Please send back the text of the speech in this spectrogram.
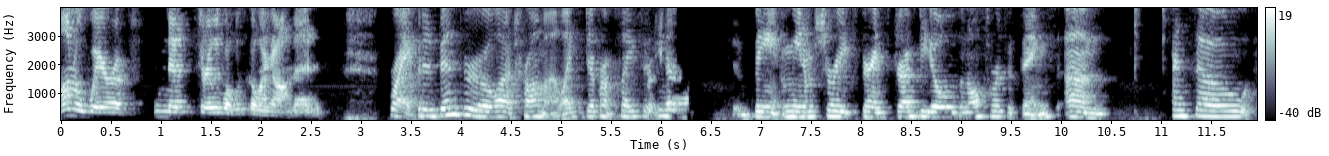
unaware of necessarily what was going on then. Right, but it had been through a lot of trauma, like different places, you know, being, I mean, I'm sure he experienced drug deals and all sorts of things. Um, and so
